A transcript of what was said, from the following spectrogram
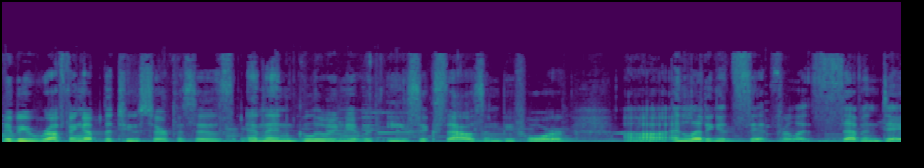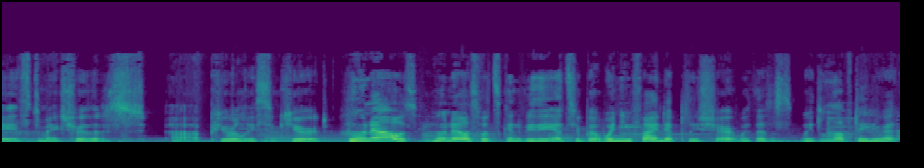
Maybe roughing up the two surfaces and then gluing it with E6000 before uh, and letting it sit for like seven days to make sure that it's uh, purely secured. Who knows? Who knows what's going to be the answer? But when you find it, please share it with us. We'd love to hear it.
